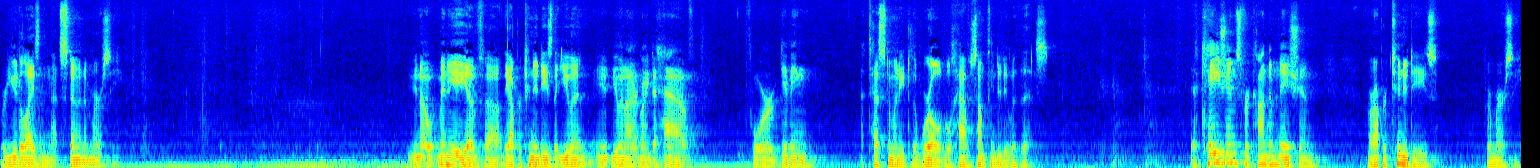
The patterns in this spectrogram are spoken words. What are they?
We're utilizing that stone of mercy. You know, many of uh, the opportunities that you and, you and I are going to have for giving a testimony to the world will have something to do with this. Occasions for condemnation are opportunities for mercy.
